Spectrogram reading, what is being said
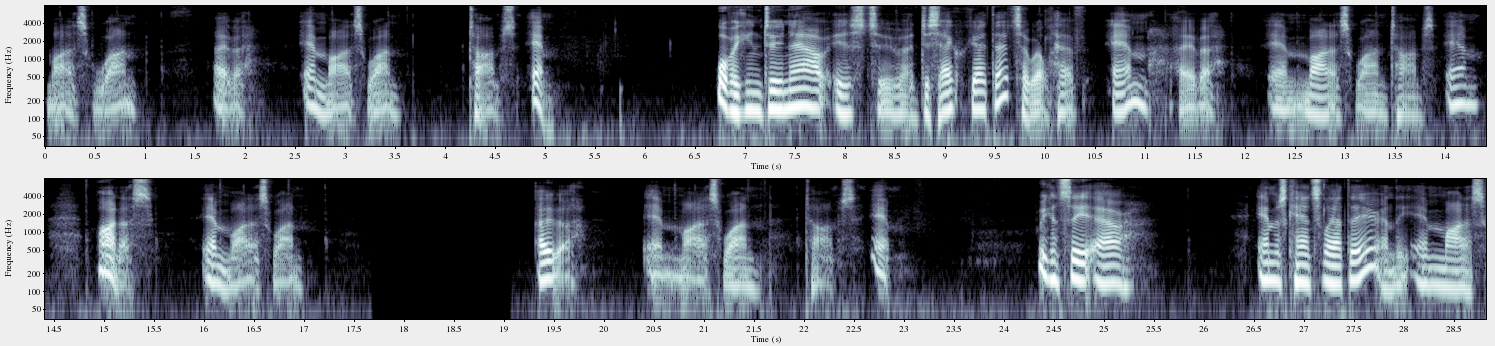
minus 1 over m minus 1 times m. What we can do now is to uh, disaggregate that, so we'll have m over m minus 1 times m minus m minus 1 over m minus 1 times m. We can see our m's cancel out there and the m minus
